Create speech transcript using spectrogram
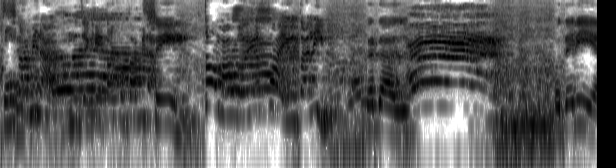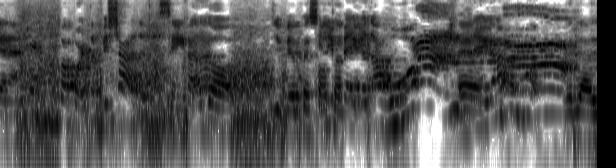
contaminado. Vamos dizer que ele tá contaminado. Sim. Toma banho, saiu, tá limpo. Verdade. Poderia, né? Com a porta fechada. Sem O dar cara- dó de ver o pessoal Ele também. pega da rua e É. entrega na rua. Verdade.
